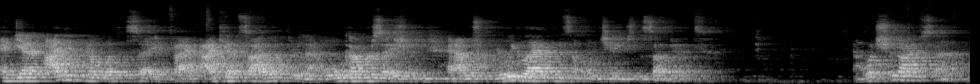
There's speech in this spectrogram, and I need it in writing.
and yet I didn't know what to say. In fact, I kept silent through that whole conversation, and I was really glad when someone changed the subject. And what should I have said?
